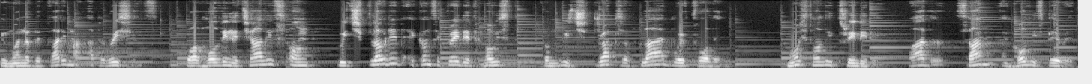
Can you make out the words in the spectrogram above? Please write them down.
in one of the Fatima apparitions, while holding a chalice on which floated a consecrated host from which drops of blood were falling. Most Holy Trinity, Father, Son, and Holy Spirit,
